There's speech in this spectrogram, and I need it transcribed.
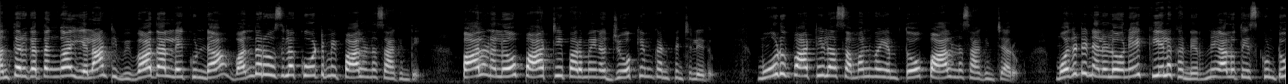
అంతర్గతంగా ఎలాంటి వివాదాలు లేకుండా వంద రోజుల కూటమి పాలన సాగింది. పాలనలో పార్టీ పరమైన జోక్యం కనిపించలేదు. మూడు పార్టీల సమన్వయంతో పాలన సాగించారు. మొదటి నెలలోనే కీలక నిర్ణయాలు తీసుకుంటూ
